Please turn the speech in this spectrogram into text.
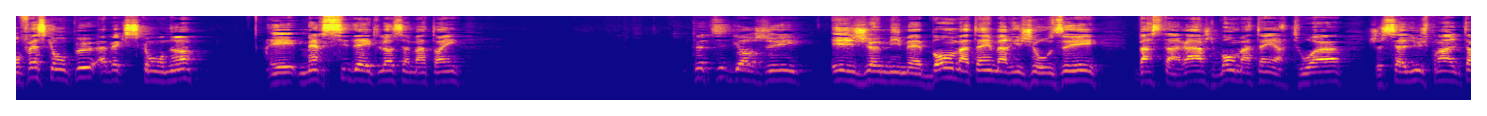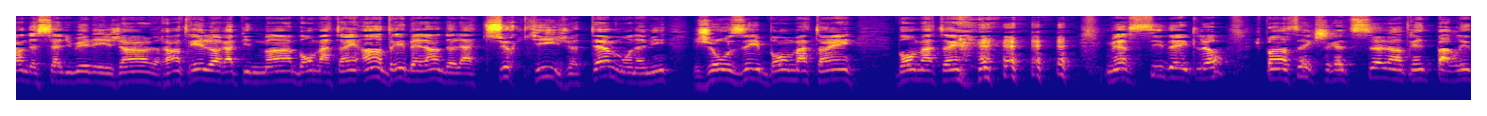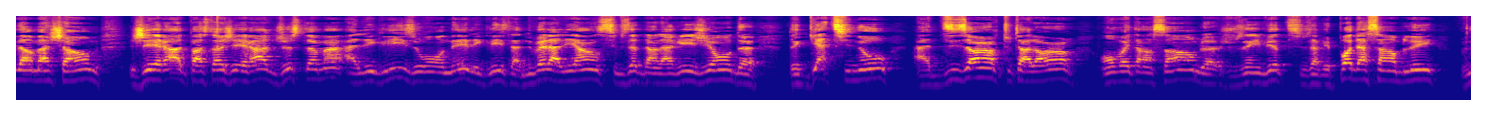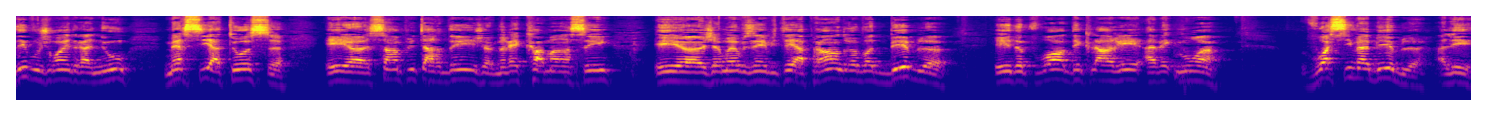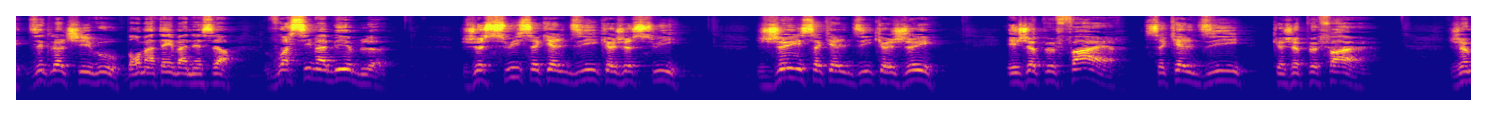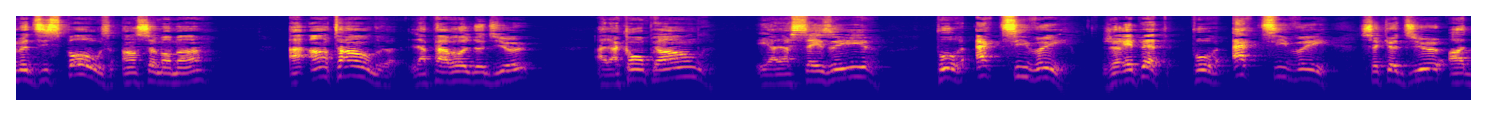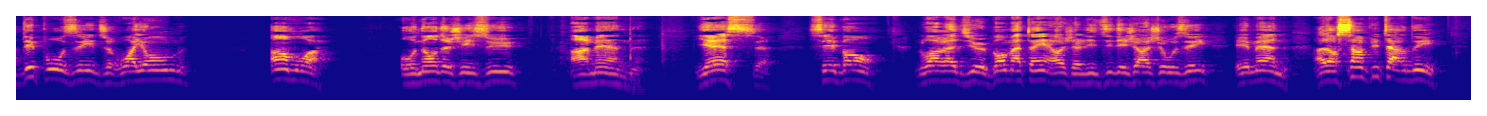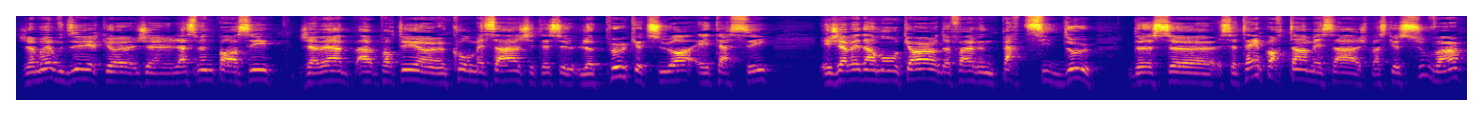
On fait ce qu'on peut avec ce qu'on a. Et merci d'être là ce matin. Petite gorgée et je m'y mets. Bon matin Marie-Josée, Bastarache, bon matin à toi. Je salue, je prends le temps de saluer les gens. Rentrez là rapidement. Bon matin. André Bellan de la Turquie. Je t'aime, mon ami. José, bon matin. Bon matin. Merci d'être là pensais que je serais tout seul en train de parler dans ma chambre. Gérald, pasteur Gérald, justement à l'église où on est, l'église de la Nouvelle Alliance, si vous êtes dans la région de, de Gatineau, à 10 heures tout à l'heure, on va être ensemble. Je vous invite, si vous n'avez pas d'assemblée, venez vous joindre à nous. Merci à tous. Et euh, sans plus tarder, j'aimerais commencer et euh, j'aimerais vous inviter à prendre votre Bible et de pouvoir déclarer avec moi Voici ma Bible. Allez, dites-le de chez vous. Bon matin, Vanessa. Voici ma Bible. Je suis ce qu'elle dit que je suis. J'ai ce qu'elle dit que j'ai. Et je peux faire ce qu'elle dit que je peux faire. Je me dispose en ce moment à entendre la parole de Dieu, à la comprendre et à la saisir pour activer, je répète, pour activer ce que Dieu a déposé du royaume en moi. Au nom de Jésus, Amen. Yes, c'est bon. Gloire à Dieu. Bon matin. Ah, je l'ai dit déjà à José. Amen. Alors, sans plus tarder, j'aimerais vous dire que la semaine passée, j'avais apporté un court message. C'était le peu que tu as est assez. Et j'avais dans mon cœur de faire une partie 2 de ce, cet important message parce que souvent,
